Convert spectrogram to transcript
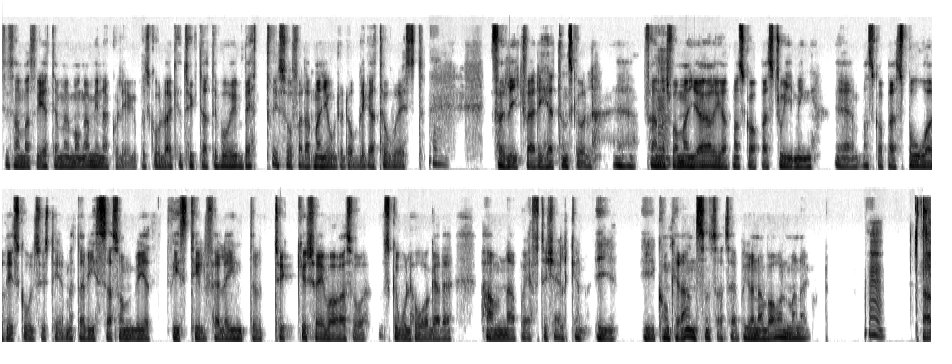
tillsammans vet jag med många av mina kollegor på Skolverket, tyckte att det vore bättre i så fall att man gjorde det obligatoriskt. Mm. För likvärdighetens skull. Eh, för annars mm. vad man gör är att man skapar streaming, eh, man skapar spår i skolsystemet där vissa som vid ett visst tillfälle inte tycker sig vara så skolhågade hamnar på efterkälken i, i konkurrensen så att säga, på grund av val man har gjort. Mm. Ja,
